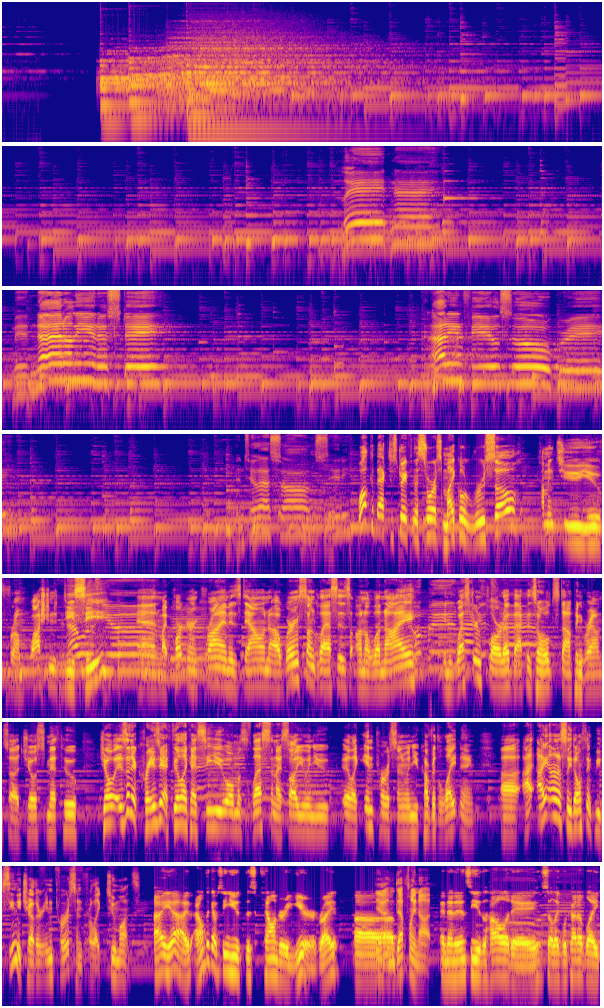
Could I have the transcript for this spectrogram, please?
To Straight from the Source. Michael Russo coming to you from Washington, D.C. And my partner in crime is down uh, wearing sunglasses on a lanai in Western Florida, back at his old stomping grounds. Uh, Joe Smith, who, Joe, isn't it crazy? I feel like I see you almost less than I saw you when you, uh, like in person, when you covered the Lightning. Uh, I, I honestly don't think we've seen each other in person for like two months. Uh, yeah, I, I don't think I've seen you this calendar year, right? Uh, yeah, definitely not. And then I didn't see the holiday, so like we're kind of like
